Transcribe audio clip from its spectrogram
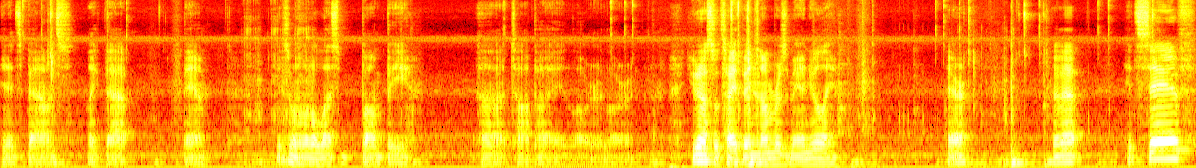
in its bounds, like that. Bam. This one a little less bumpy. Uh, top height, lower, lower. You can also type in numbers manually. There. Look at that. Hit save.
